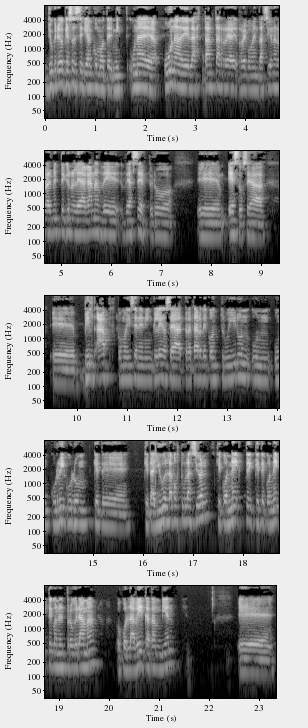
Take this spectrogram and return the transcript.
yo creo que eso serían como una de, una de las tantas recomendaciones realmente que uno le da ganas de, hacer, pero eh, eso, o sea, eh, build up, como dicen en inglés, o sea, tratar de construir un, un, currículum que te, que te ayude en la postulación, que conecte, que te conecte con el programa o con la beca también. Eh,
